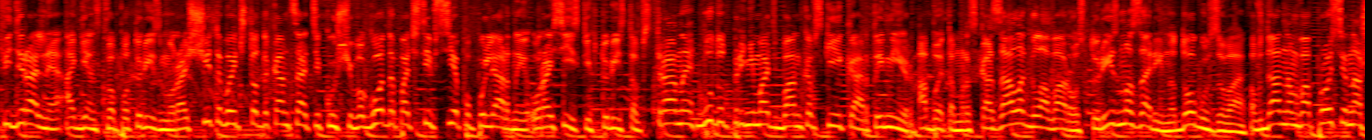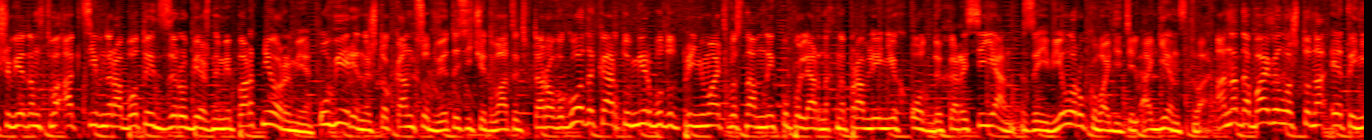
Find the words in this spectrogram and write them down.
Федеральное агентство по туризму рассчитывает, что до конца текущего года почти все популярные у российских туристов страны будут принимать банковские карты МИР. Об этом рассказала глава Ростуризма Зарина Догузова. В данном вопросе наше ведомство активно работает с зарубежными партнерами. Уверены, что к концу 2022 года карту МИР будут принимать в основных популярных направлениях отдыха россиян, заявила руководитель агентства. Она добавила, что на этой неделе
